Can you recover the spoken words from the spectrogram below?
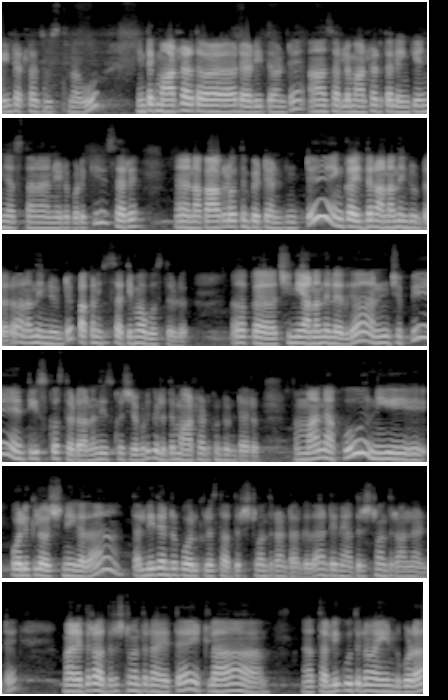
ఏంటి అట్లా చూస్తున్నావు? ఇంతకు మాట్లాడతావా డాడీతో అంటే సర్లే మాట్లాడతా ఇంకేం చేస్తాను అనేటప్పటికి సరే నాకు ఆకలితం పెట్టి అంటే ఇంకా ఇద్దరు అన్నం తింటుంటారు. అన్నం తింటుంటే పక్క నుంచి సత్యమాబు వస్తాడు. ఒక చిన్ని అన్నం లేదుగా అని చెప్పి తీసుకొస్తాడు. అన్నం తీసుకొచ్చేటప్పటికి వీళ్ళిద్దరు మాట్లాడుకుంటుంటారు. అమ్మ నాకు నీ పోలికలు వచ్చినాయి కదా తల్లిదండ్రుల పోలికలు వస్తే అదృష్టవంతులు అంటారు కదా అంటే నేను అదృష్టవంతురాలు అంటే మన ఇద్దరు అదృష్టవంతులు అయితే ఇట్లా తల్లి కూతురు అయ్యిండు కూడా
